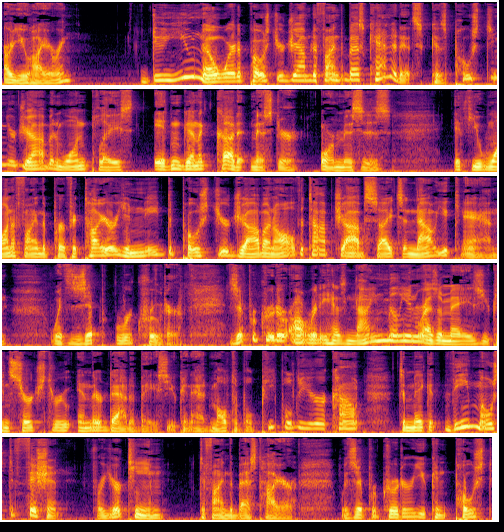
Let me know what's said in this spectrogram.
Are you hiring? Do you know where to post your job to find the best candidates? Because posting your job in one place isn't going to cut it, Mr. or Mrs. If you want to find the perfect hire, you need to post your job on all the top job sites, and now you can with ZipRecruiter. ZipRecruiter already has 9 million resumes you can search through in their database. You can add multiple people to your account to make it the most efficient for your team to find the best hire. With ZipRecruiter, you can post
